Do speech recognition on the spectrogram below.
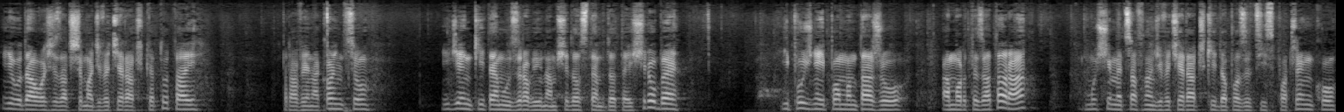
I udało się zatrzymać wycieraczkę tutaj, prawie na końcu. I dzięki temu zrobił nam się dostęp do tej śruby. I później po montażu amortyzatora Musimy cofnąć wycieraczki do pozycji spoczynku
